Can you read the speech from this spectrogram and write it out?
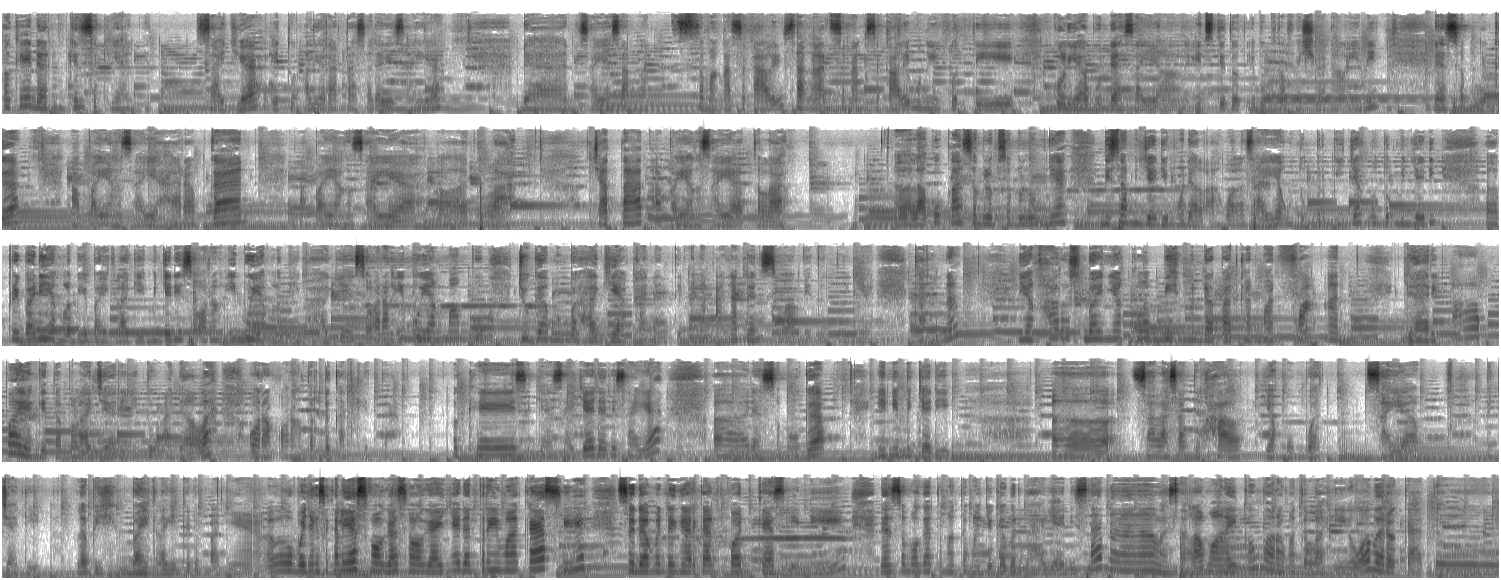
oke dan mungkin sekian itu saja itu aliran rasa dari saya. Dan saya sangat semangat sekali, sangat senang sekali mengikuti kuliah Bunda Sayang Institut Ibu Profesional ini. Dan semoga apa yang saya harapkan, apa yang saya uh, telah catat, apa yang saya telah uh, lakukan sebelum-sebelumnya bisa menjadi modal awal saya untuk berpijak untuk menjadi uh, pribadi yang lebih baik lagi, menjadi seorang ibu yang lebih bahagia, seorang ibu yang mampu juga membahagiakan nanti anak-anak dan suami tentunya. Karena yang harus banyak lebih mendapatkan manfaat dari apa yang kita pelajari itu adalah orang-orang terdekat kita. Oke, sekian saja dari saya, uh, dan semoga ini menjadi uh, salah satu hal yang membuat saya menjadi lebih baik lagi ke depannya. Oh, banyak sekali ya semoga semoganya dan terima kasih sudah mendengarkan podcast ini dan semoga teman-teman juga berbahagia di sana. Wassalamualaikum warahmatullahi wabarakatuh.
